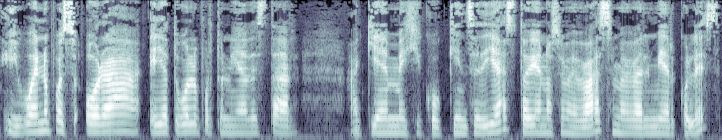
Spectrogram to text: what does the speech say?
Y bueno, pues ahora ella tuvo la oportunidad de estar aquí en México 15 días. Todavía no se me va, se me va el miércoles.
